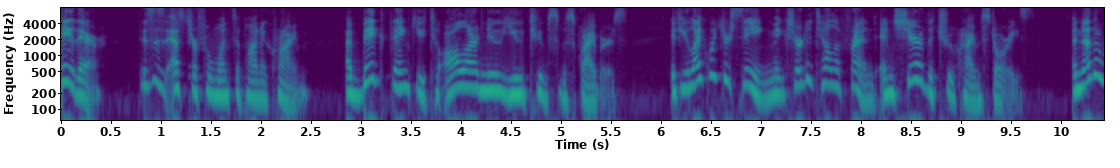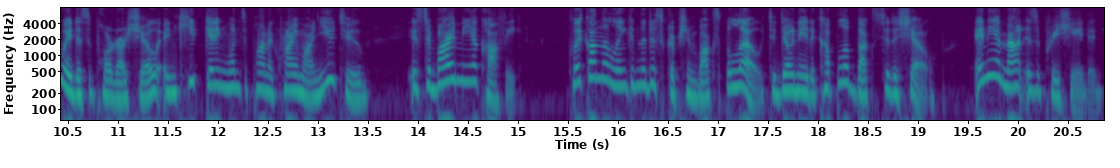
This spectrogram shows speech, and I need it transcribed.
Hey there, this is Esther from Once Upon a Crime. A big thank you to all our new YouTube subscribers. If you like what you're seeing, make sure to tell a friend and share the true crime stories. Another way to support our show and keep getting Once Upon a Crime on YouTube is to buy me a coffee. Click on the link in the description box below to donate a couple of bucks to the show. Any amount is appreciated.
